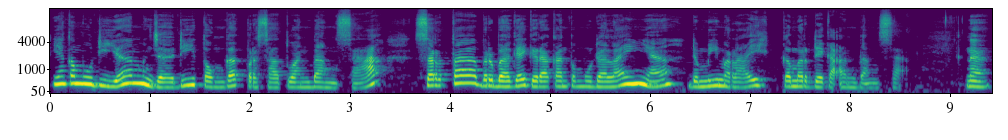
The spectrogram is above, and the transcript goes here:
yang kemudian menjadi tonggak persatuan bangsa serta berbagai gerakan pemuda lainnya demi meraih kemerdekaan bangsa. Nah,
